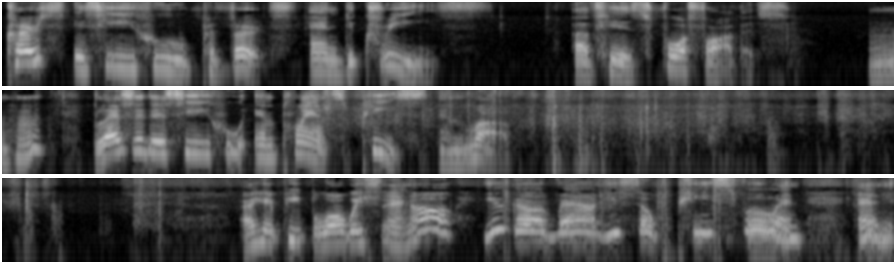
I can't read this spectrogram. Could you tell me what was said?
Cursed is he who perverts and decrees of his forefathers. Mm-hmm. Blessed is he who implants peace and love. I hear people always saying, "Oh, you go around, you're so peaceful and and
